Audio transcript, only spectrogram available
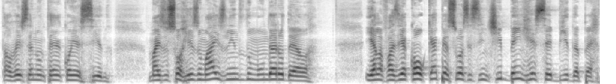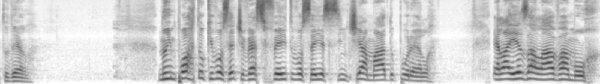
Talvez você não tenha conhecido, mas o sorriso mais lindo do mundo era o dela. E ela fazia qualquer pessoa se sentir bem recebida perto dela. Não importa o que você tivesse feito, você ia se sentir amado por ela. Ela exalava amor.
